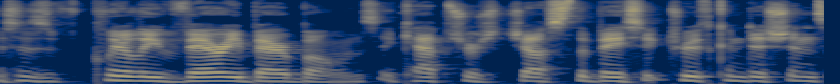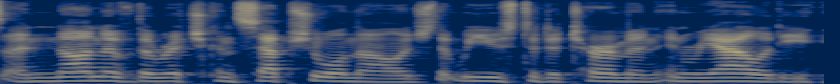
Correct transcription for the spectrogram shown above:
This is clearly very bare bones. It captures just the basic truth conditions and none of the rich conceptual knowledge that we use to determine in reality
